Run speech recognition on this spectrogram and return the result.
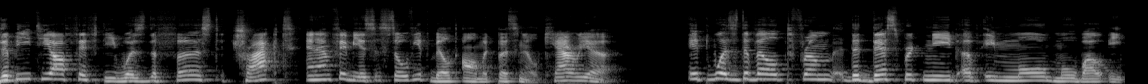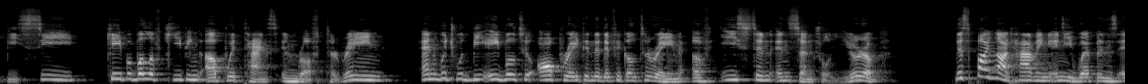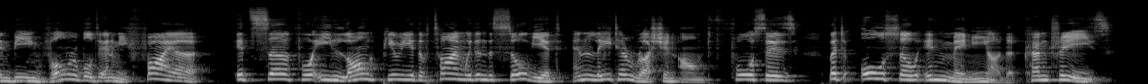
The BTR-50 was the first tracked and amphibious Soviet-built armored personnel carrier. It was developed from the desperate need of a more mobile APC capable of keeping up with tanks in rough terrain and which would be able to operate in the difficult terrain of Eastern and Central Europe. Despite not having any weapons and being vulnerable to enemy fire, it served for a long period of time within the Soviet and later Russian armed forces, but also in many other countries.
